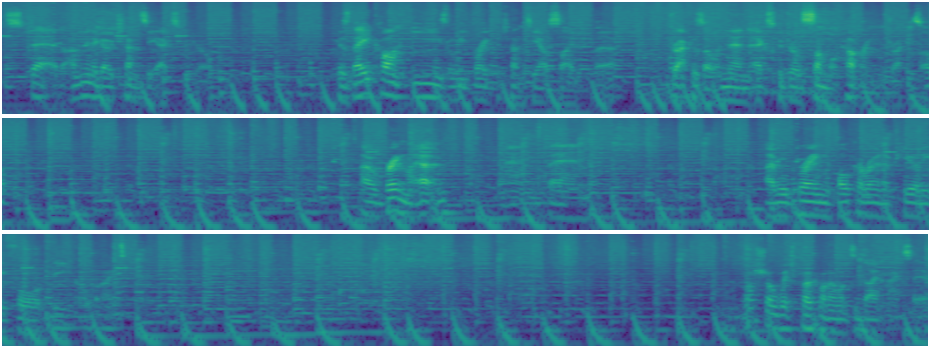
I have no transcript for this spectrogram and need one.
Instead, I'm to go Chansey Excadrill. Because they can't easily break the Chansey outside of the Dracozolt, and then Excadrill somewhat covering the Dracozolt. I will bring my own, and then I will bring Volcarona purely for the Corviknight. I'm not sure which Pokemon I want to Dynamax here.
